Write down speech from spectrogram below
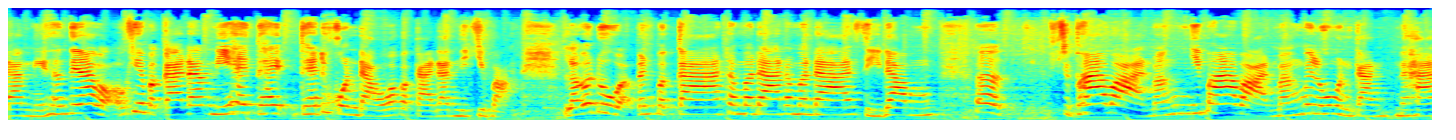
ด้ามนี้ท่านตีน่าบอกโอเคปากกาด้ามนี้ให้ให้ให้ทุกคนเดาว่าปากกาด้ามนี้กี่บาท แล้วก็ดูแบบเป็นปากกาธรรมดาธรรมดาสีดำเออ สิบห้าบาทมั้งยี่ห้าบาทมั้งไม่รู้เหมือนกันนะคะ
